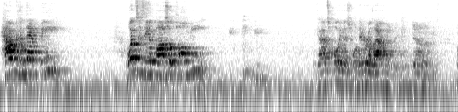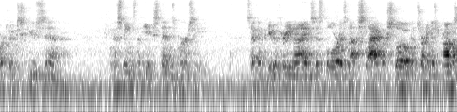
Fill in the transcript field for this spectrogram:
How could that be? What does the Apostle Paul mean? God's holiness will never allow him to condone or to excuse sin. This means that he extends mercy. 2 Peter 3 9 says, The Lord is not slack or slow concerning his promise,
